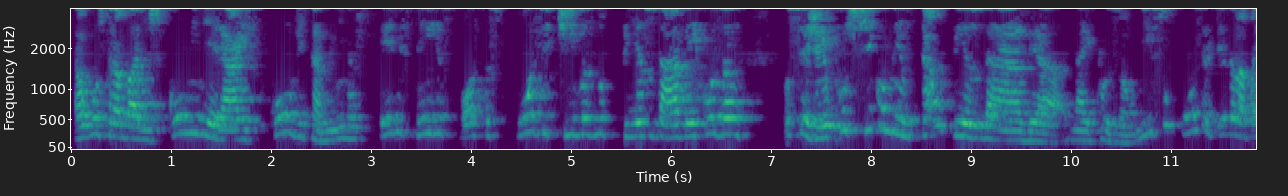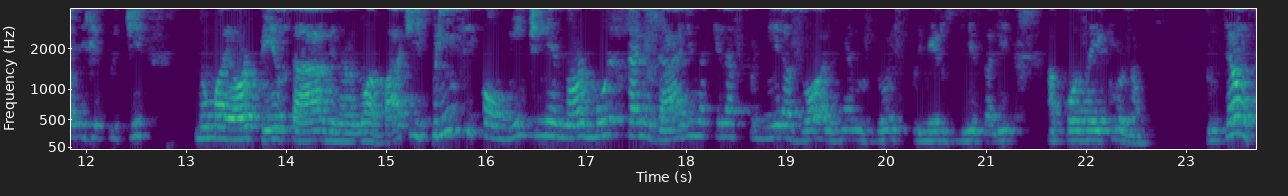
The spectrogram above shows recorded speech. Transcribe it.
alguns trabalhos com minerais, com vitaminas, eles têm respostas positivas no peso da ave à eclosão. Ou seja, eu consigo aumentar o peso da ave na eclosão. Isso, com certeza, ela vai se refletir no maior peso da ave no abate e principalmente menor mortalidade naquelas primeiras horas, né, nos dois primeiros dias ali após a eclosão. Então,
